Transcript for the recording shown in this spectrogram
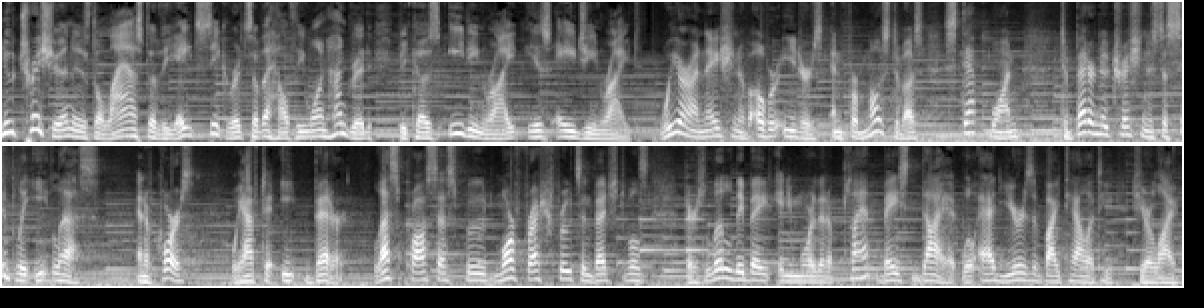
Nutrition is the last of the eight secrets of a healthy 100 because eating right is aging right. We are a nation of overeaters, and for most of us, step one to better nutrition is to simply eat less. And of course, we have to eat better. Less processed food, more fresh fruits and vegetables. There's little debate anymore that a plant based diet will add years of vitality to your life.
